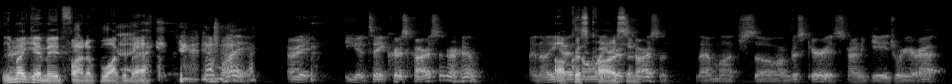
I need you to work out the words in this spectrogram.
You might get made fun of walking back. You might. All right, you gonna take Chris Carson or him? I know you Oh, guys Chris don't Carson. like Chris Carson that much, so I'm just curious, trying to gauge where you're at.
